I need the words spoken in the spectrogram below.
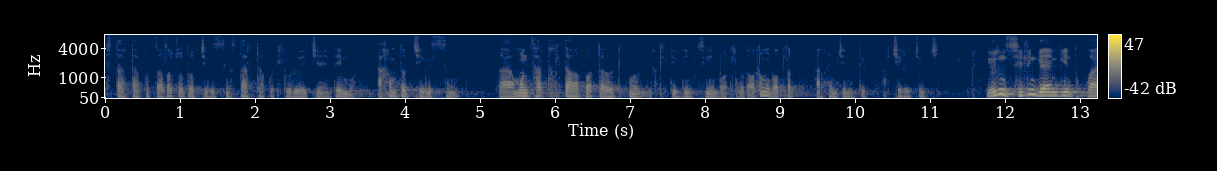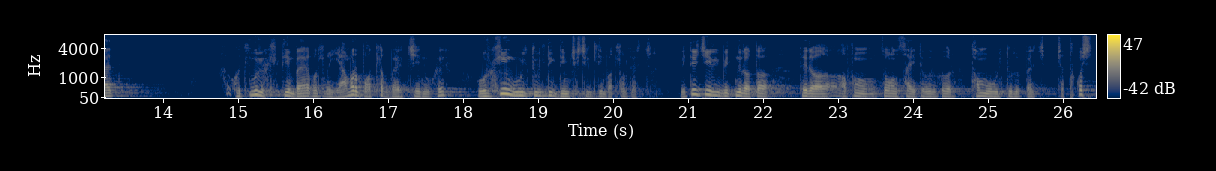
стартапууд залуучуудад чиглэсэн стартап хөтөлбөр байж байна тийм үү? Ахмадад чиглэсэн за мөн цар тахалтай холбоотой хөдөлмөр эрхлэлтийг дэмжсэн юм бодлогод олон бодлого арга хэмжээнүүдийг авч хэрэгжүүлж байна. Ер нь Сэлэнг аймгийн тухайд хөдөлмөр эрхлэлтийн байгууллага ямар бодлого барьж ийн вэхээр өрхийн үйлдвэрлэлийг дэмжих чиглэлийн бодлого барьж байгаа. Мэдээж хэрэг бид нэр одоо тэр олон 100 сая төгрөгөөр том үйлдвэр барьж чадахгүй шүү.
